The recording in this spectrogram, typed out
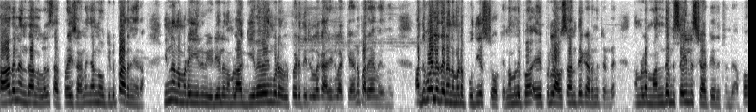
സാധനം എന്താണെന്നുള്ളത് സർപ്രൈസ് ആണ്. ഞാൻ നോക്കിയിട്ട് പറഞ്ഞുതരാം. ഇന്ന് നമ്മുടെ ഈ ഒരു വീഡിയോയിൽ നമ്മൾ ആ ഗിവ് അവേയും കൂടെ ഉൾപ്പെടുത്തിയിട്ടുള്ള കാര്യങ്ങളൊക്കെയാണ് പറയാൻ വരുന്നത്. അതുപോലെ തന്നെ നമ്മുടെ പുതിയ സ്റ്റോക്ക് നമ്മളിപ്പോൾ ഏപ്രിൽ അവസാനത്തേക്ക് കടന്നിട്ടുണ്ട്. നമ്മുടെ മന്ത് സെയിൽ സ്റ്റാർട്ട് ചെയ്തിട്ടുണ്ട്. അപ്പോൾ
